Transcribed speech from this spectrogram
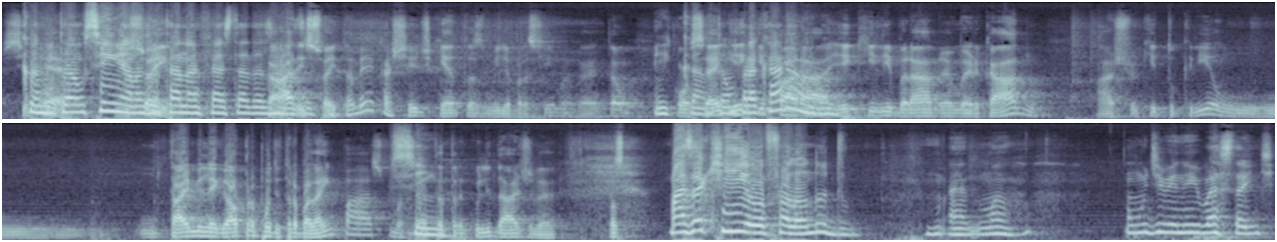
sim, Cantam, é, sim, ela isso já está na festa das Cara, isso aí também é cachê de 500 milhas para cima. né? Então, E consegue equiparar, caramba. equilibrar no mercado. Acho que tu cria um, um time legal para poder trabalhar em paz, com uma Sim. certa tranquilidade, né? Mas, Mas aqui, eu falando do. é, uma- vamos diminuir bastante.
